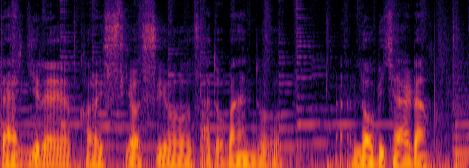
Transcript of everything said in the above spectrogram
درگیر کارهای سیاسی و زد و بند و لابی کردن بود.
